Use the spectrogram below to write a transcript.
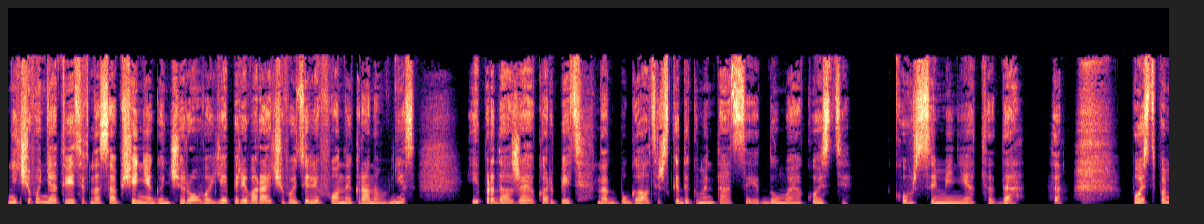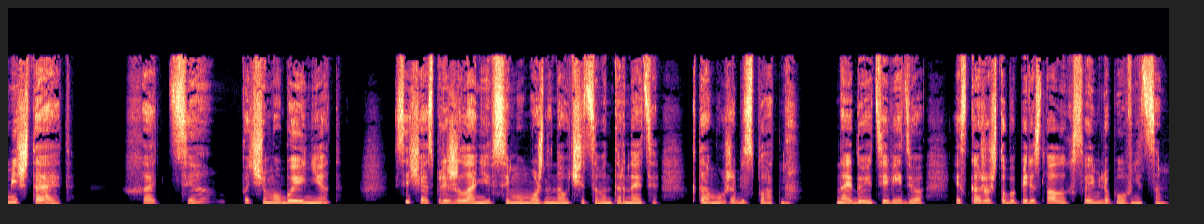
Ничего не ответив на сообщение Гончарова, я переворачиваю телефон экраном вниз и продолжаю корпеть над бухгалтерской документацией, думая о Косте. Курсы минета, да? Ха, пусть помечтает. Хотя, почему бы и нет? Сейчас при желании всему можно научиться в интернете, к тому же бесплатно. Найду эти видео и скажу, чтобы переслал их своим любовницам.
